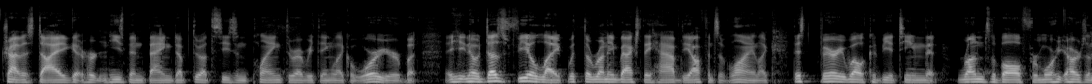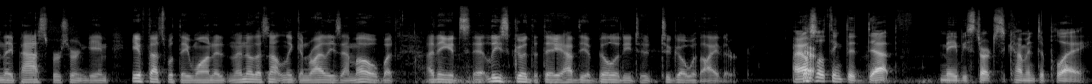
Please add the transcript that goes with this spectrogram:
Travis Dye to get hurt, and he's been banged up throughout the season, playing through everything like a warrior. But you know, it does feel like with the running backs they have, the offensive line, like this very well could be a team that runs the ball for more yards than they pass for a certain game if that's what they wanted. And I know that's not Lincoln Riley's mo, but I think it's at least good that they have the ability to to go with either. I also think the depth maybe starts to come into play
